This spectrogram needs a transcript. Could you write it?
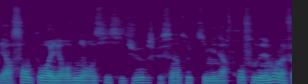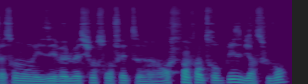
Et alors ça, on pourrait y revenir aussi si tu veux, parce que c'est un truc qui m'énerve profondément, la façon dont les évaluations sont faites euh, en entreprise, bien souvent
